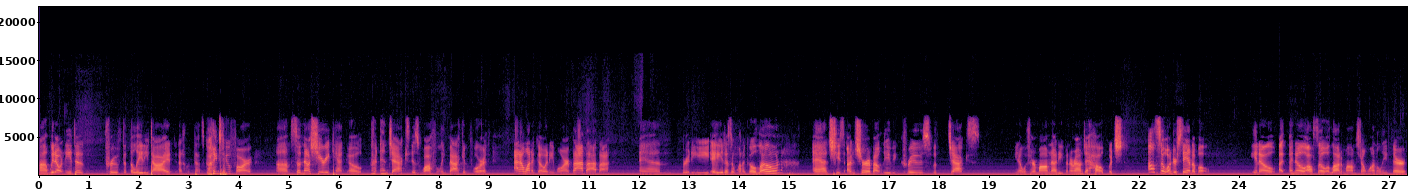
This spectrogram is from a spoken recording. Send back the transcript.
Uh, we don't need to prove that the lady died. I don't think that's going too far. Um, so now Sherry can't go, and Jax is waffling back and forth. I don't want to go anymore. Blah blah blah. And Brittany A doesn't want to go alone, and she's unsure about leaving Cruz with Jax. You know, with her mom not even around to help, which also understandable. You know, I, I know also a lot of moms don't want to leave their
